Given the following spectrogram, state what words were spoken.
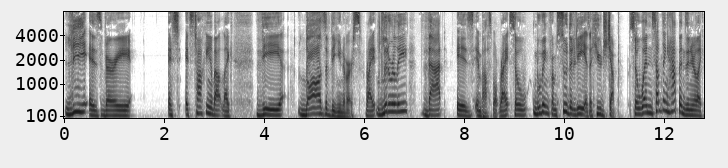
Li is very it's it's talking about like the laws of the universe, right? Literally that is impossible, right? So moving from su to li is a huge jump. So when something happens and you're like,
